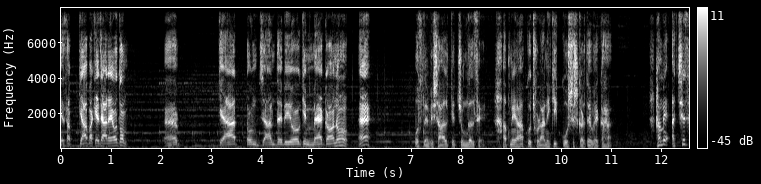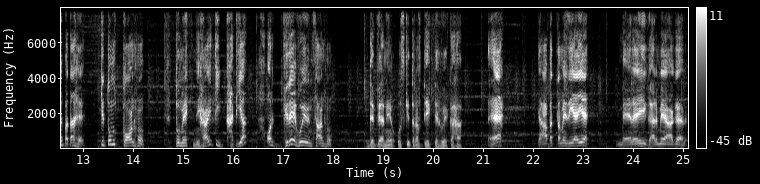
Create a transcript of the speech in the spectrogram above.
ये सब क्या बके जा रहे हो तुम? क्या तुम जानते भी हो कि मैं कौन हूँ उसने विशाल के चुंगल से अपने आप को छुड़ाने की कोशिश करते हुए कहा हमें अच्छे से पता है कि तुम कौन हो। तुम एक निहायती घटिया और गिरे हुए इंसान हो। दिव्या ने उसकी तरफ़ देखते हुए कहा ए, क्या बदतमीजी है ये? मेरे ही घर में आकर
